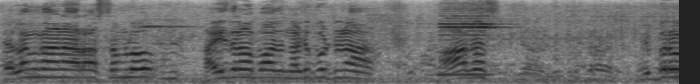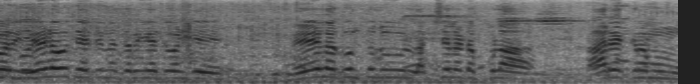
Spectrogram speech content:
తెలంగాణ రాష్ట్రంలో హైదరాబాద్ నడిబొడ్డున ఆగస్ట్ ఫిబ్రవరి ఏడవ తేదీన జరిగేటువంటి వేల గొంతులు లక్షల డప్పుల కార్యక్రమము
